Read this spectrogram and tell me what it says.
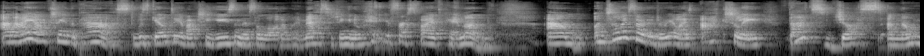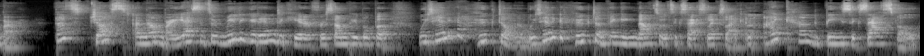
and I actually in the past was guilty of actually using this a lot in my messaging, you know, hit your first 5k month. Um, until I started to realize actually that's just a number. That's just a number. Yes, it's a really good indicator for some people, but we tend to get hooked on them. We tend to get hooked on thinking that's what success looks like. And I can't be successful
